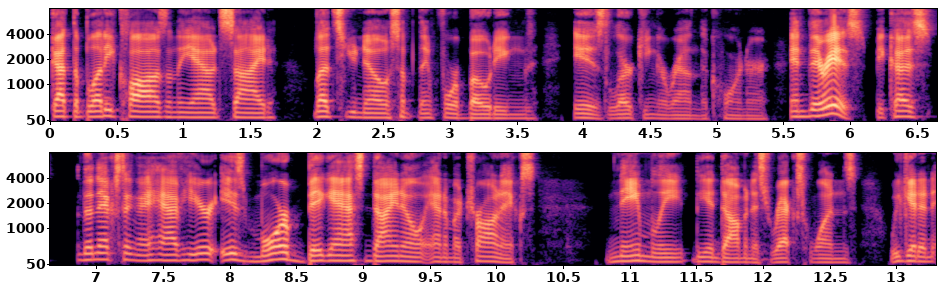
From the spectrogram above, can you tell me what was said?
got the bloody claws on the outside, lets you know something foreboding is lurking around the corner. And there is, because the next thing I have here is more big ass dino animatronics, namely the Indominus Rex ones. We get an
